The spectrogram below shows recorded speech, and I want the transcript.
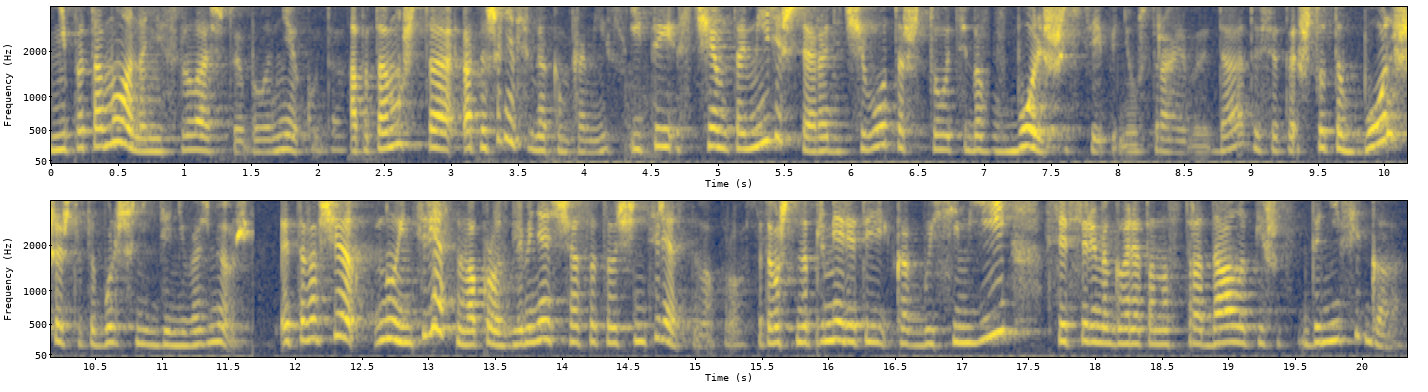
не потому она не слилась, что ей было некуда, а потому что отношения всегда компромисс. И ты с чем-то миришься ради чего-то, что тебя в большей степени устраивает, да? То есть это что-то большее, что ты больше нигде не возьмешь. Это вообще, ну, интересный вопрос. Для меня сейчас это очень интересный вопрос. Потому что на примере этой как бы семьи все все время говорят, она страдала, пишут, да нифига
